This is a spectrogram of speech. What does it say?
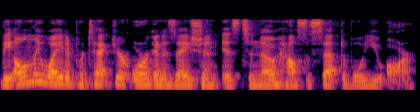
The only way to protect your organization is to know how susceptible you are.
